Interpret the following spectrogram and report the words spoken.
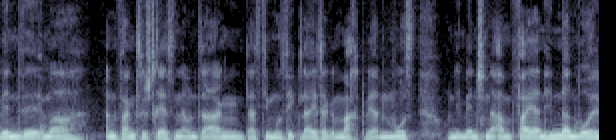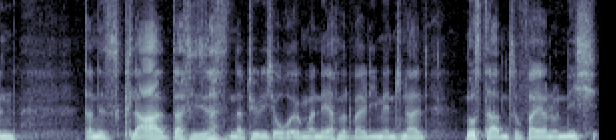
wenn sie immer anfangen zu stressen und sagen, dass die Musik leiser gemacht werden muss und die Menschen am Feiern hindern wollen, dann ist klar, dass sie das natürlich auch irgendwann nerven wird, weil die Menschen halt Lust haben zu feiern und nicht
